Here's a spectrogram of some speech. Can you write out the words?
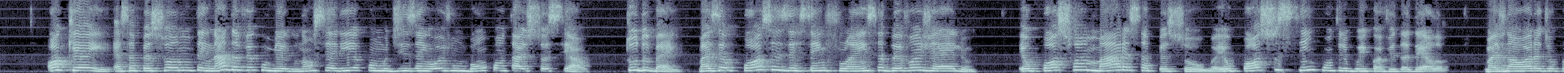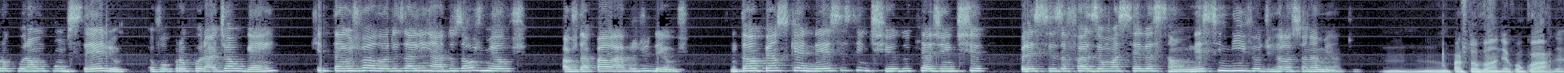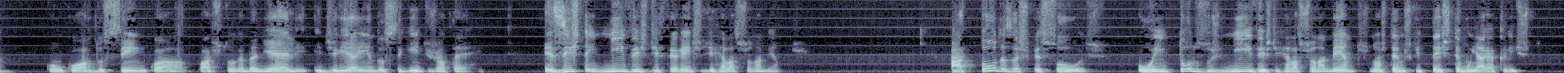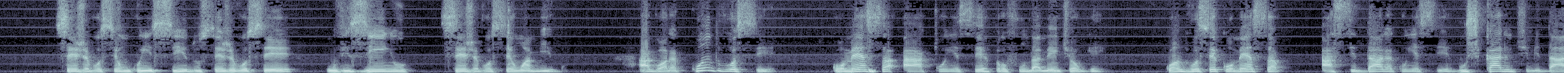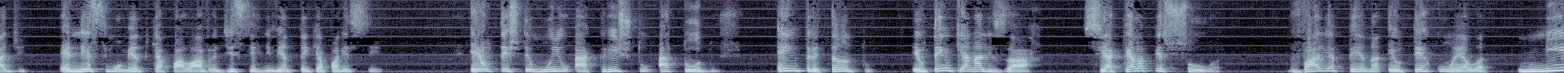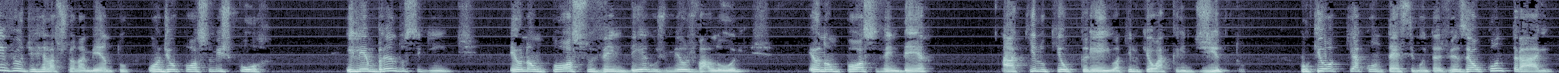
Ok, essa pessoa não tem nada a ver comigo, não seria, como dizem hoje, um bom contágio social. Tudo bem, mas eu posso exercer influência do evangelho. Eu posso amar essa pessoa, eu posso sim contribuir com a vida dela, mas na hora de eu procurar um conselho, eu vou procurar de alguém que tem os valores alinhados aos meus, aos da palavra de Deus. Então, eu penso que é nesse sentido que a gente precisa fazer uma seleção, nesse nível de relacionamento. Uhum. Pastor Wander, concorda? Concordo sim com a pastora Daniele e diria ainda o seguinte, JR. Existem níveis diferentes de relacionamentos. A todas as pessoas, ou em todos os níveis de relacionamentos, nós temos que testemunhar a Cristo. Seja você um conhecido, seja você um vizinho, seja você um amigo. Agora, quando você começa a conhecer profundamente alguém, quando você começa a se dar a conhecer, buscar intimidade, é nesse momento que a palavra discernimento tem que aparecer. Eu testemunho a Cristo a todos. Entretanto, eu tenho que analisar se aquela pessoa vale a pena eu ter com ela um nível de relacionamento onde eu posso me expor. E lembrando o seguinte: eu não posso vender os meus valores, eu não posso vender aquilo que eu creio, aquilo que eu acredito. Porque o que acontece muitas vezes é o contrário.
